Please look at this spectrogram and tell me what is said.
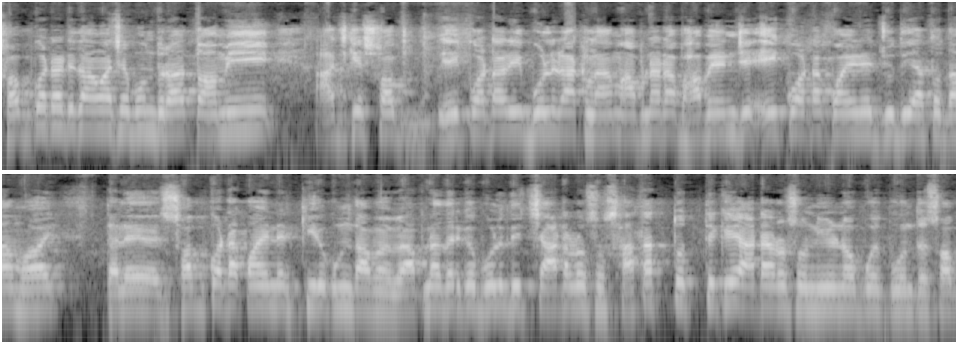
সব কটারই দাম আছে বন্ধুরা। তো আমি আজকে সব এই কটারই বলে রাখলাম। আপনারা ভাবেন যে এই কটা কয়েনের যদি এত দাম হয়, তাহলে সব কটা কয়েনের কীরকম দাম হবে? আপনাদেরকে বলে দিচ্ছি, আঠারোশো সাতাত্তর থেকে আঠারোশো নিরানব্বই পর্যন্ত সব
